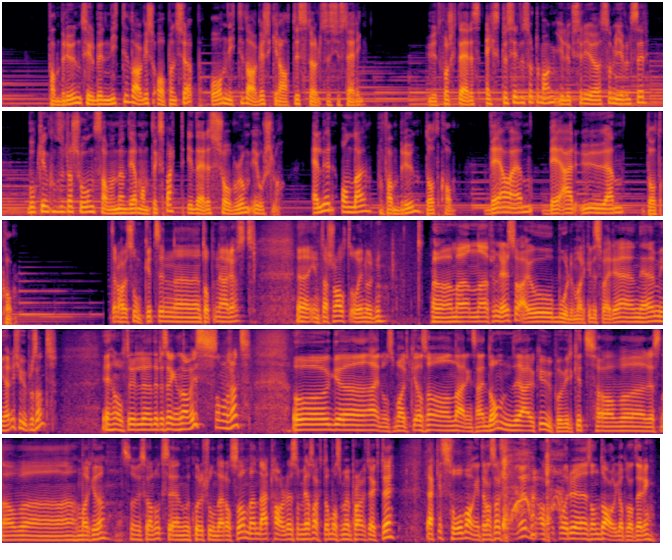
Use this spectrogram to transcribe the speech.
Van Brun tilbyr 90 dagers åpent kjøp og 90 dagers gratis størrelsesjustering. Utforsk deres eksklusive sortiment i luksuriøse omgivelser. Bokk en konsultasjon sammen med en diamantekspert i deres showroom i Oslo. eller online på vanbrun.com. V-a-n-b-r-u-u-n.com. Dere har jo sunket siden eh, toppen her i høst, eh, internasjonalt og i Norden. Eh, Men fremdeles så er jo boligmarkedet i Sverige ned mye her, i 20% i henhold til deres egen avis. sånn omtrent. Og eh, eiendomsmarked, altså næringseiendom det er jo ikke upåvirket av eh, resten av eh, markedet. Så vi skal nok se en korreksjon der også. Men der tar det, som vi har sagt om også med private equity, det er ikke så mange transaksjoner at du får sånn daglig oppdatering.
